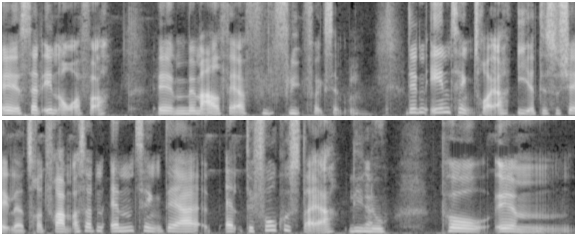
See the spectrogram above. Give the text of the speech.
øh, sat ind over for. Øh, med meget færre fly, for eksempel. Det er den ene ting, tror jeg, i at det sociale er trådt frem. Og så den anden ting, det er alt det fokus, der er lige Ja. nu på øhm,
